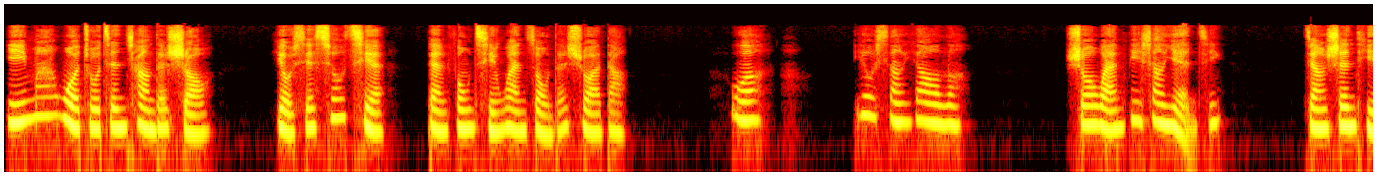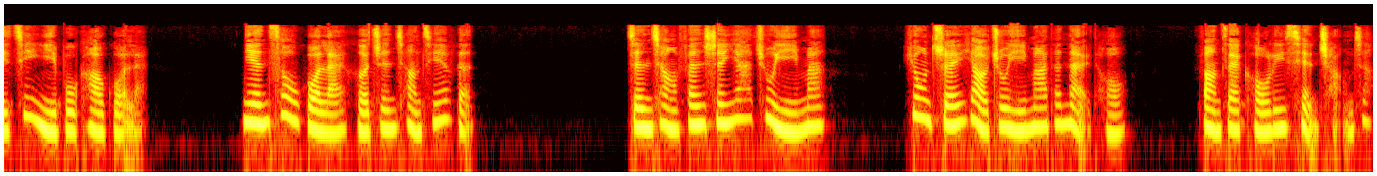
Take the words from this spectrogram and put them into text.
姨妈握住珍唱的手，有些羞怯，但风情万种的说道：“我，又想要了。”说完，闭上眼睛，将身体进一步靠过来。脸凑过来和真唱接吻。真唱翻身压住姨妈，用嘴咬住姨妈的奶头，放在口里浅尝着。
